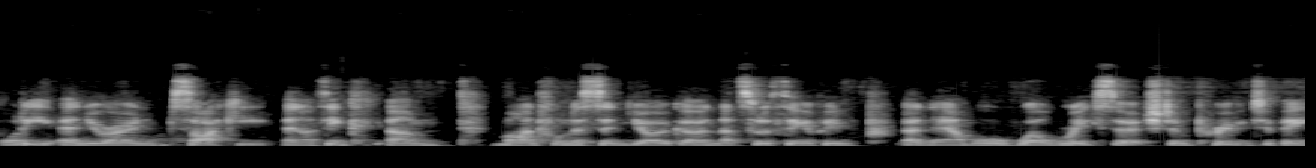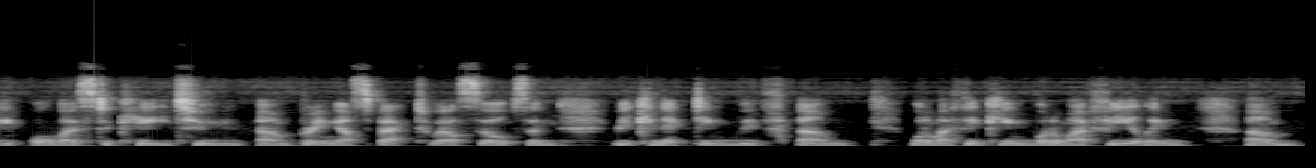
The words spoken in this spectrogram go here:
body and your own psyche. And I think um, mindfulness and yoga and that sort of thing have been are now more well researched and proving to be almost a key to um, bringing us back to ourselves and reconnecting with um, what am I thinking, what am I feeling, um,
